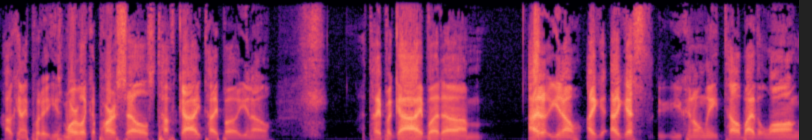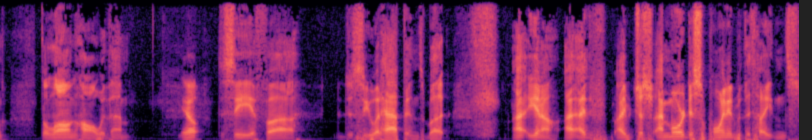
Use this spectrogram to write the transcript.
How can I put it? He's more of like a Parcells tough guy type of you know, type of guy, but um, I don't, you know, I, I guess you can only tell by the long, the long haul with them Yep. to see if, uh, to see what happens. But, I, you know, I, I, I just, I'm more disappointed with the Titans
